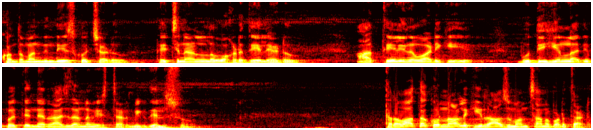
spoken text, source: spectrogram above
కొంతమందిని తీసుకొచ్చాడు తెచ్చిన వాళ్ళలో ఒకడు తేలాడు. ఆ తేలిన వాడికి బుద్ధిహీనుల అధిపతి రాజదండం వేస్తాడు మీకు తెలుసు. తర్వాత కొన్నాళ్ళకి ఈ రాజు మంచాన పడతాడు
